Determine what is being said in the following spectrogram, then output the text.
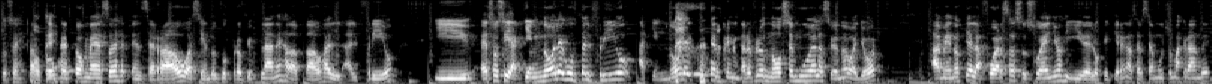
Entonces estás todos estos meses encerrado o haciendo tus propios planes adaptados al, al, frío. Y eso sí, a quien no le gusta el frío, a quien no le gusta experimentar el frío, no se mueve a la ciudad de Nueva York, a menos que la fuerza de sus sueños y de lo que quieren hacer sea mucho más grande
